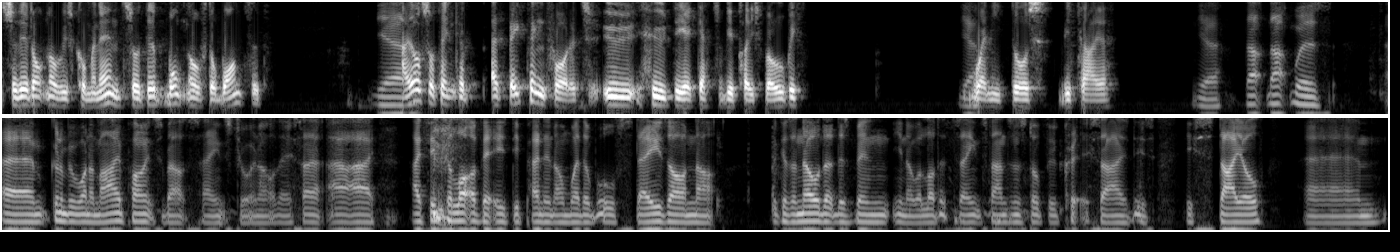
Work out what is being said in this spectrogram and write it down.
So they don't know who's coming in. So they won't know if they're wanted. Yeah, I also think a, a big thing for it is who who do you get to replace Roby yeah. when he does retire. Yeah, that that was um, going to be one of my points about Saints during all this. I, I I think a lot of it is dependent on whether Woolf stays or not, because I know that there's been you know a lot of Saints fans and stuff who criticised his his style, um,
